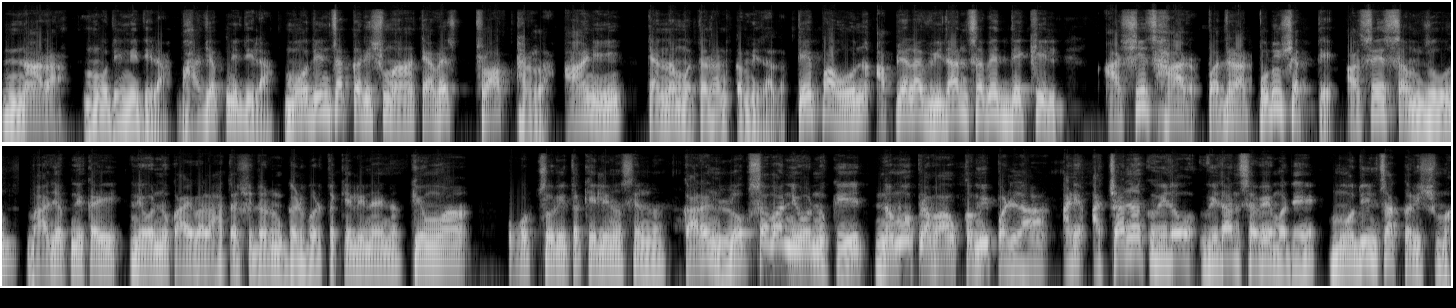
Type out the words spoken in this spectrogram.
नारा मोदींनी दिला भाजपने दिला. मोदींचा करिश्मा त्यावेळेस फ्लॉप ठरला आणि त्यांना मतदान कमी झालं. ते पाहून आपल्याला विधानसभेत देखील अशीच हार पदरात पडू शकते असे समजून भाजपने काही निवडणूक आयोगाला हाताशी धरून गडबड तर केली नाही ना? किंवा वोट चोरी तर केली नसेल ना? कारण लोकसभा निवडणुकीत नमो प्रभाव कमी पडला आणि अचानक विधानसभेमध्ये मोदींचा करिश्मा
